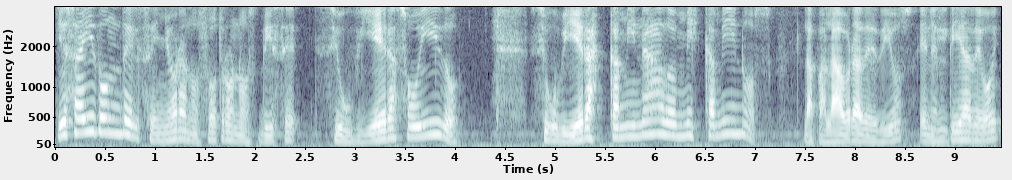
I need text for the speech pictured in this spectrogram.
Y es ahí donde el Señor a nosotros nos dice, si hubieras oído, si hubieras caminado en mis caminos, la palabra de Dios en el día de hoy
